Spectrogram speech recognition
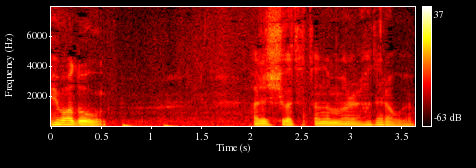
해봐도 아저씨가 됐다는 말을 하더라고요.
